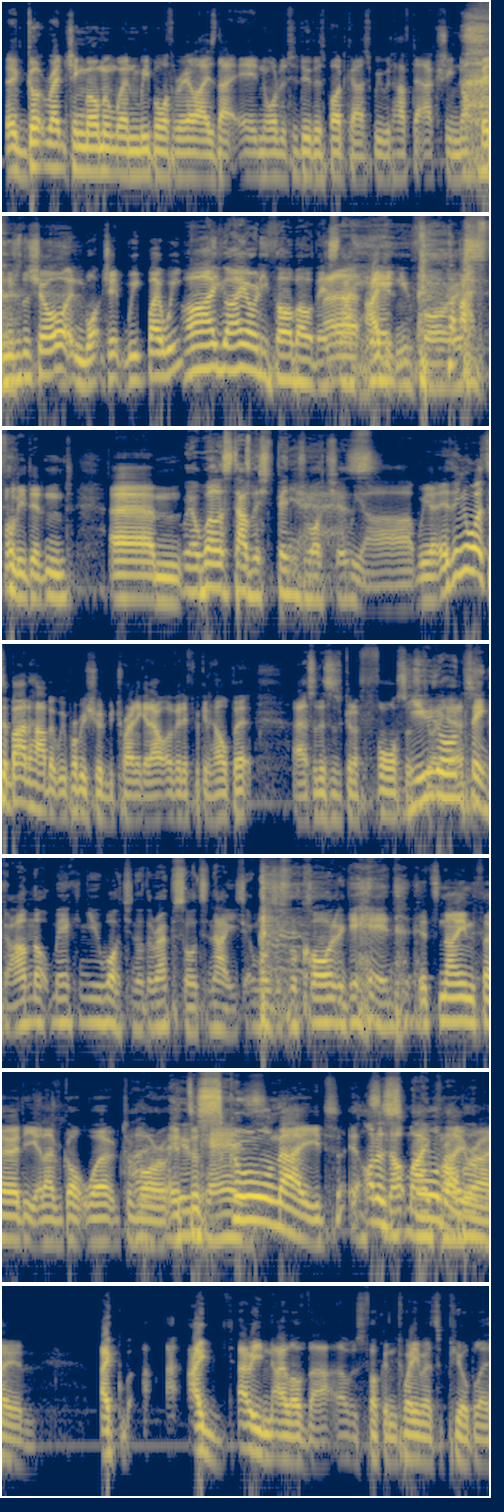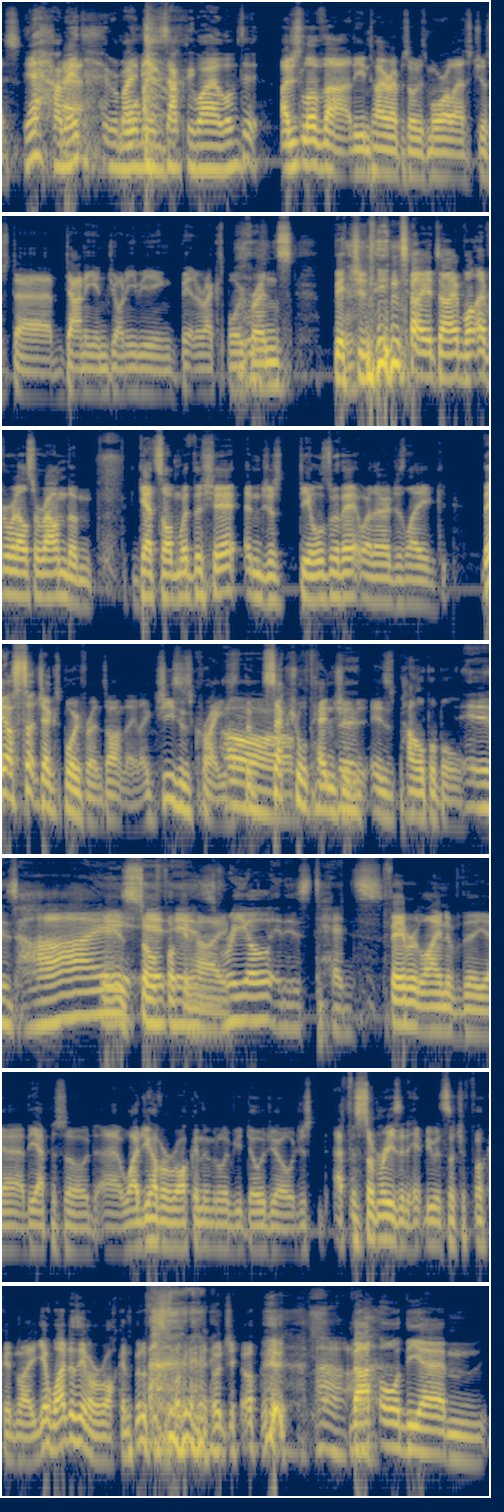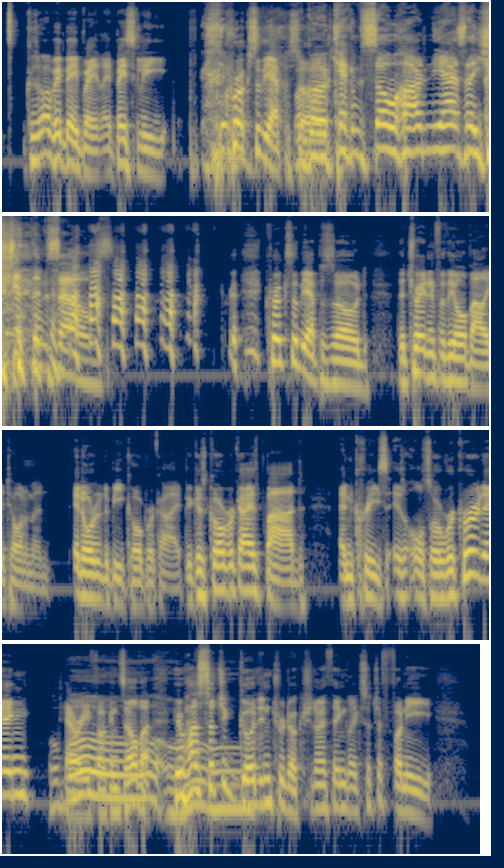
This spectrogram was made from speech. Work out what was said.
a gut wrenching moment when we both realized that in order to do this podcast, we would have to actually not binge the show and watch it week by week. Oh, I, I already thought about this. Uh, I hate didn't. you for it. I fully didn't. Um, we are well established binge watchers. we are. We are. You know what's a bad habit? We probably should be trying to get out of it if we can help it. Uh, so this is going to force us. You to, don't think I'm not making you watch another episode tonight and we'll just record again? It's nine thirty, and I've got work tomorrow. it's a cares? school night on a It's school not my night, problem. Ryan. I, I, I mean, I love that. That was fucking twenty minutes of pure bliss. yeah, I'm in. Uh, It reminded me exactly why I loved it. I just love that the entire episode is more or less just uh, Danny and Johnny being bitter ex boyfriends, bitching the entire time while everyone else around them gets on with the shit and just deals with it. Where they're just like, they are such ex boyfriends, aren't they? Like Jesus Christ, Oh, the sexual tension is palpable. It is high. It is so it fucking is high. real. It is tense. favorite line of the uh, the episode. Uh, why do you have a rock in the middle of your dojo? Just uh, for some reason hit me with such a fucking like, yeah. Why does he have a rock in the middle of his fucking dojo? Ah, that or the um, because oh, wait, wait, wait, like basically crux of the episode. We're gonna kick them so hard in the ass they shit themselves. crux of the episode. They're training for the All Valley tournament in order to beat Cobra Kai because Cobra Kai is bad. And Kreese is also recruiting Terry fucking Silver, who has such a good introduction. I think, like such a funny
